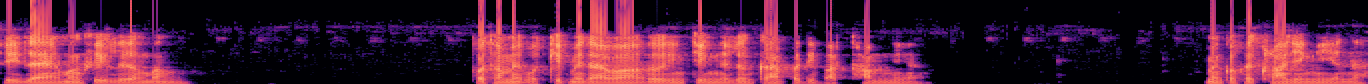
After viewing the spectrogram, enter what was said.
สีแดงบ้างสีเหลืองบ้าง ก็ทำให้อดคิดไม่ได้ว่าเออจริง ๆ ในเรื่องการปฏิบัติธรรมเนี่ย มันก็คล้ายๆอย่างนี้นะ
